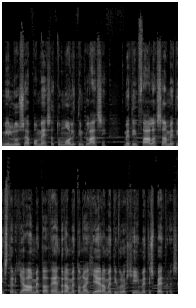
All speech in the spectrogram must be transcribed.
Μιλούσε από μέσα του με όλη την πλάση, με την θάλασσα, με την στεριά, με τα δέντρα, με τον αγέρα, με την βροχή, με τις πέτρες.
